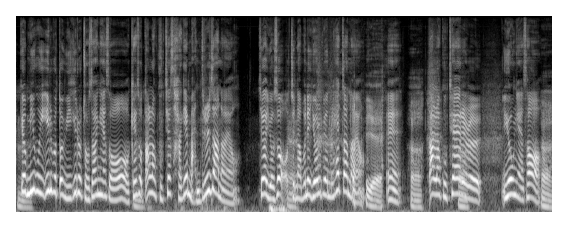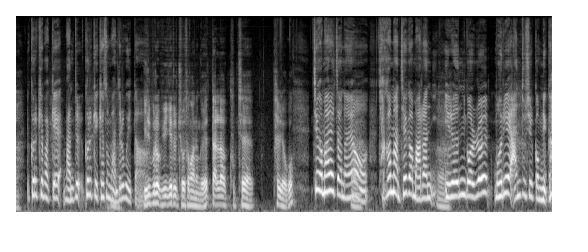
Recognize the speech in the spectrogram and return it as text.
그러니까 미국이 일부 또 위기를 조장해서 음. 계속 달러 국채 사게 만들잖아요. 제가 요서 예. 지난번에 열변을 했잖아요. 예. 예. 어. 달러 국채를 이용해서 어. 그렇게밖에 만들 그렇게 계속 만들고 있다. 일부러 위기를 조성하는 거예요. 달러 국채 팔려고. 제가 말했잖아요. 잠깐만 제가 말한 어. 이런 거를 머리에 안 두실 겁니까?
